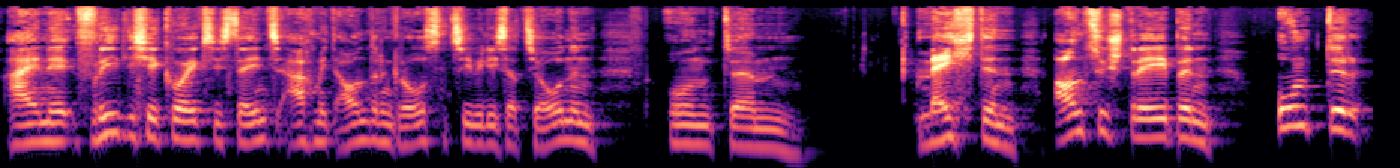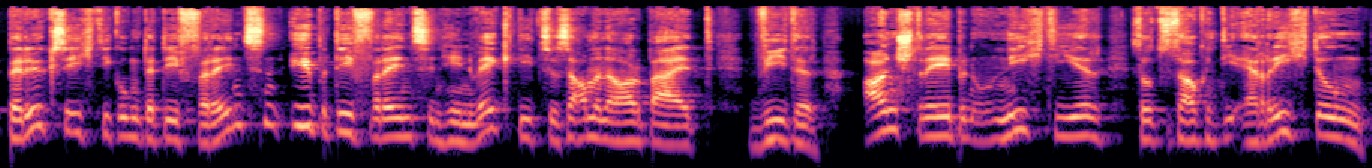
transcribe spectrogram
eine friedliche Koexistenz auch mit anderen großen Zivilisationen und ähm, Mächten anzustreben unter Berücksichtigung der Differenzen, über Differenzen hinweg die Zusammenarbeit wieder anstreben und nicht hier sozusagen die Errichtung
